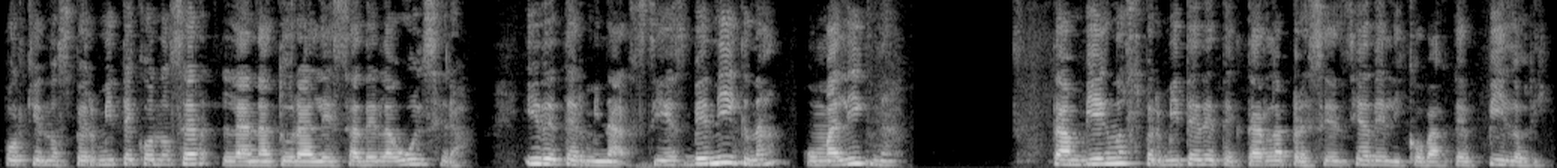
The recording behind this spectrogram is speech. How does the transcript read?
porque nos permite conocer la naturaleza de la úlcera y determinar si es benigna o maligna. También nos permite detectar la presencia de Helicobacter pylori,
